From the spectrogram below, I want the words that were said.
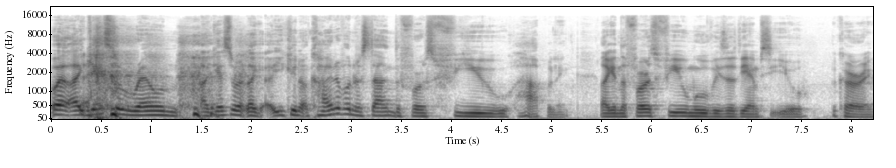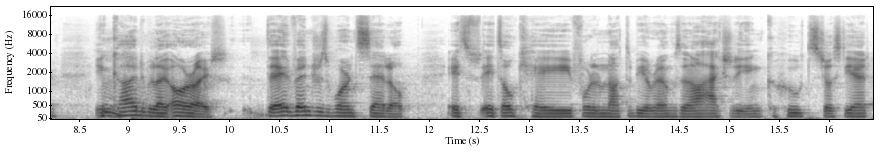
Well, I guess around, I guess around, like you can kind of understand the first few happening, like in the first few movies of the MCU occurring. You can Hmm. kind of be like, all right, the Avengers weren't set up. It's it's okay for them not to be around because they're not actually in cahoots just yet.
